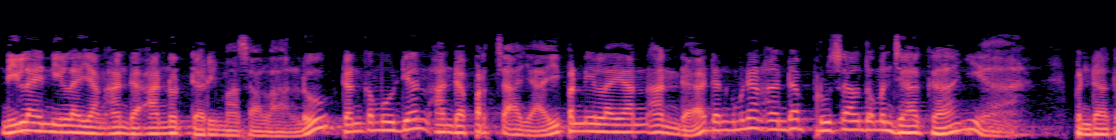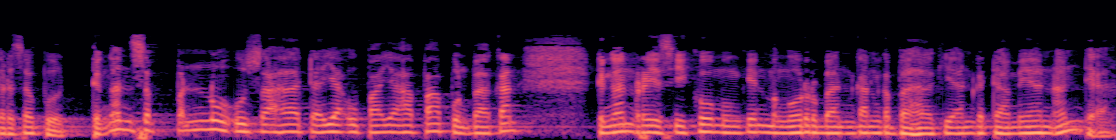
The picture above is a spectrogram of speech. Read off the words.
nilai-nilai yang Anda anut dari masa lalu dan kemudian Anda percayai penilaian Anda dan kemudian Anda berusaha untuk menjaganya. Benda tersebut dengan sepenuh usaha daya upaya apa pun bahkan dengan resiko mungkin mengorbankan kebahagiaan kedamaian Anda.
